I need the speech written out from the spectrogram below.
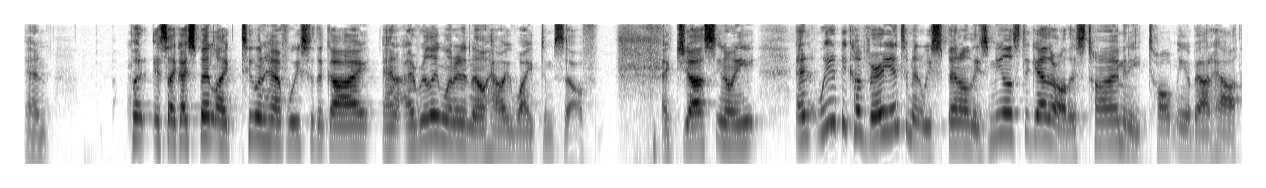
And but it's like I spent like two and a half weeks with the guy, and I really wanted to know how he wiped himself. I just, you know, he and we had become very intimate. We spent all these meals together, all this time, and he told me about how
